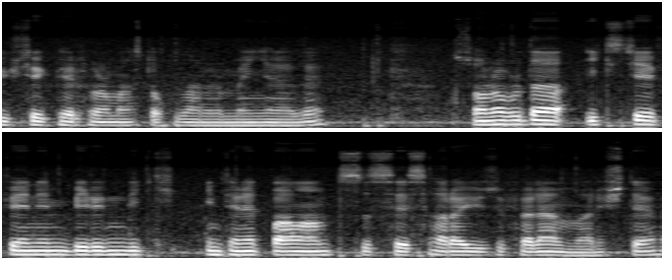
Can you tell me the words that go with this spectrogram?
Yüksek performansta kullanırım ben genelde. Sonra burada XCF'nin bilindik internet bağlantısı ses arayüzü falan var işte.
